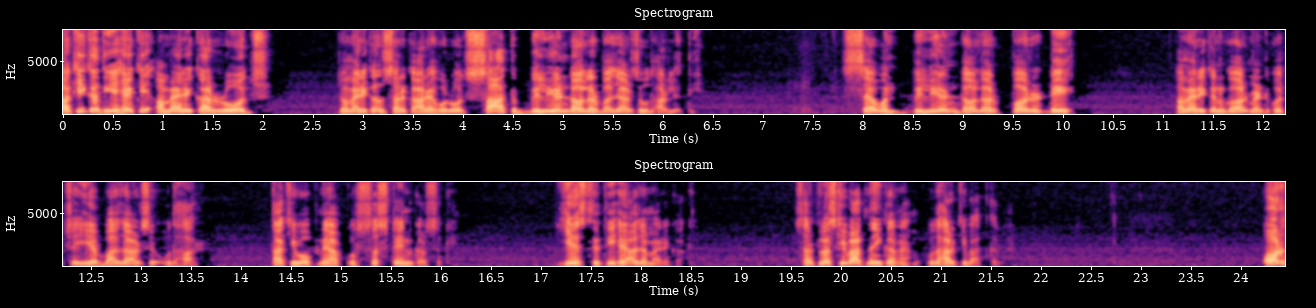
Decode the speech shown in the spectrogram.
हकीकत यह है कि अमेरिका रोज, जो अमेरिकन सरकार है, वो रोज सात बिलियन डॉलर बाज़ार से उधार लेती है। Seven billion dollar per day American government को चाहिए बाज़ार से उधार। ताकि वो अपने आप को सस्टेन कर सके। ये स्थिति है आज अमेरिका की। सरप्लस की बात नहीं कर रहे हैं, उधार की बात कर रहे हैं। और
